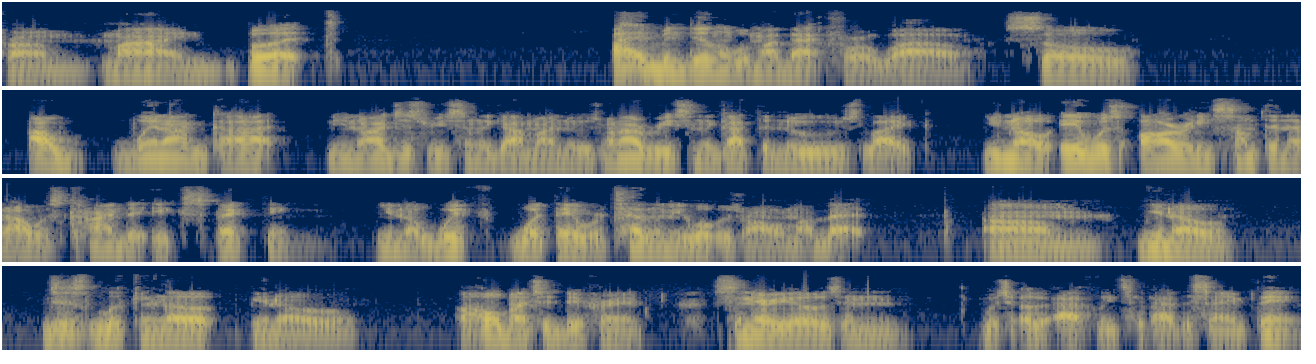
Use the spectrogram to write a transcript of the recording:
from mine, but I had been dealing with my back for a while. So, I when I got, you know, I just recently got my news. When I recently got the news, like, you know, it was already something that I was kind of expecting you know, with what they were telling me what was wrong with my back. Um, you know, just looking up, you know, a whole bunch of different scenarios in which other athletes have had the same thing.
